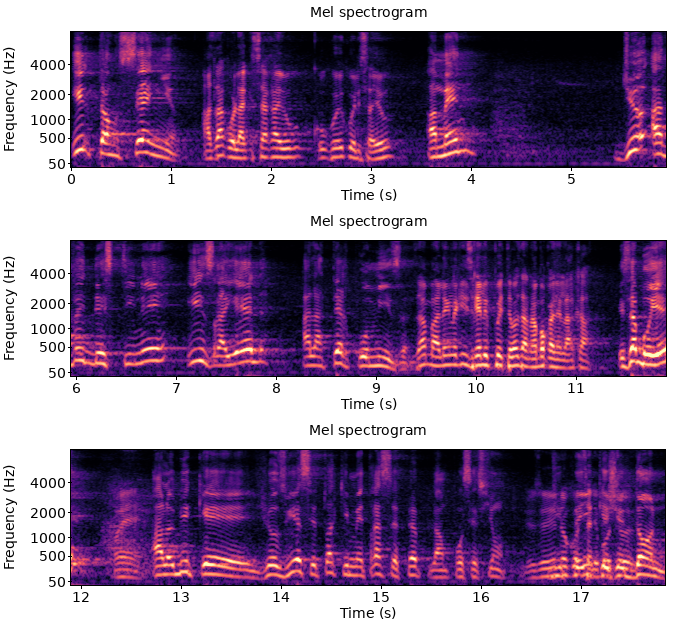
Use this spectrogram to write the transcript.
Il t'enseigne. Amen. Dieu avait destiné Israël à la terre promise. Et ça, vous voyez Ouais. Alors, dit que Josué, c'est toi qui mettras ce peuple en possession du pays que je donne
